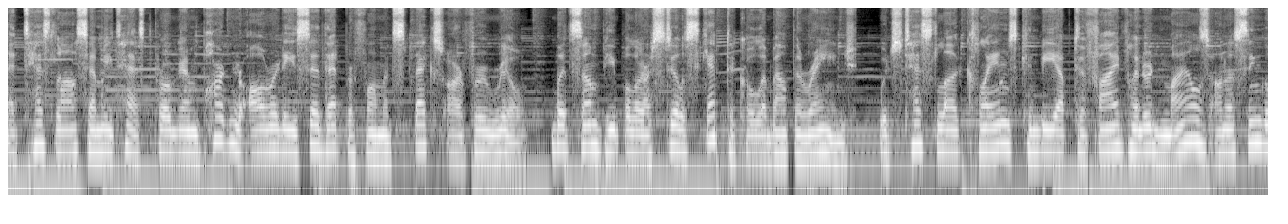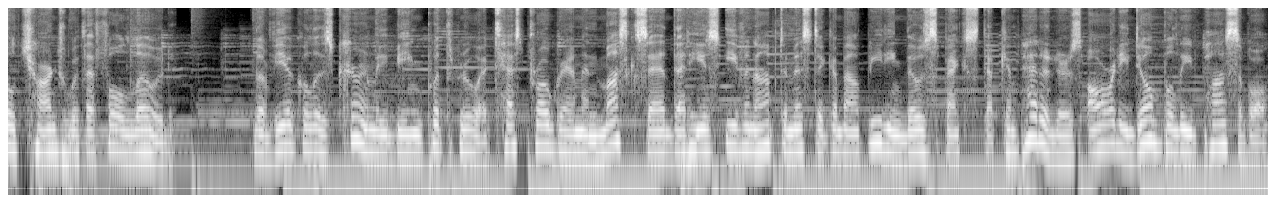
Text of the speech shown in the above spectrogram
A Tesla semi-test program partner already said that performance specs are for real, but some people are still skeptical about the range, which Tesla claims can be up to 500 miles on a single charge with a full load. The vehicle is currently being put through a test program and Musk said that he is even optimistic about beating those specs that competitors already don't believe possible.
